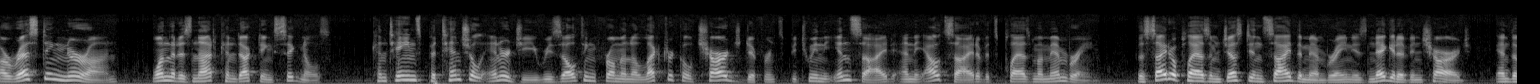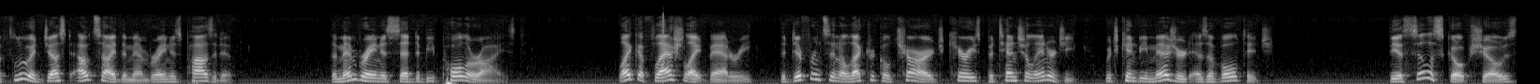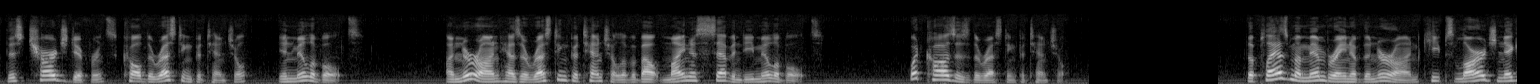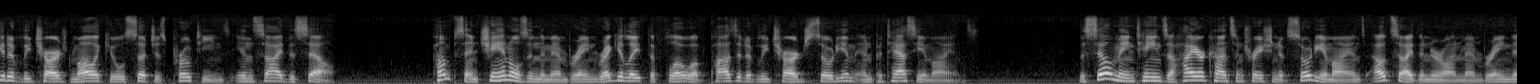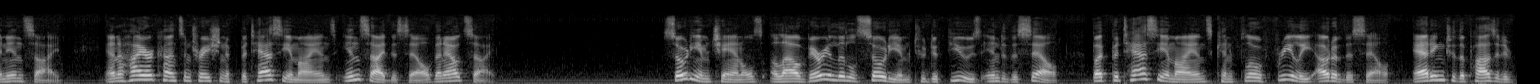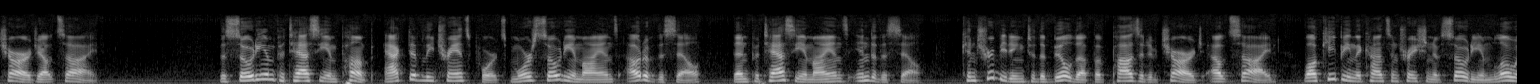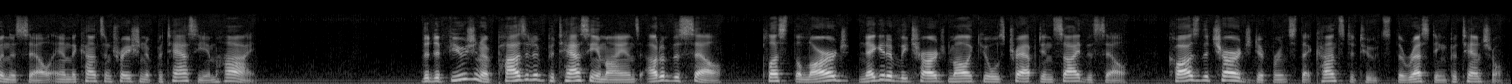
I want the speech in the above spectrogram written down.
A resting neuron, one that is not conducting signals, contains potential energy resulting from an electrical charge difference between the inside and the outside of its plasma membrane. The cytoplasm just inside the membrane is negative in charge, and the fluid just outside the membrane is positive. The membrane is said to be polarized. Like a flashlight battery, the difference in electrical charge carries potential energy, which can be measured as a voltage. The oscilloscope shows this charge difference, called the resting potential, in millivolts. A neuron has a resting potential of about minus 70 millivolts. What causes the resting potential? The plasma membrane of the neuron keeps large negatively charged molecules such as proteins inside the cell. Pumps and channels in the membrane regulate the flow of positively charged sodium and potassium ions. The cell maintains a higher concentration of sodium ions outside the neuron membrane than inside, and a higher concentration of potassium ions inside the cell than outside. Sodium channels allow very little sodium to diffuse into the cell, but potassium ions can flow freely out of the cell, adding to the positive charge outside. The sodium-potassium pump actively transports more sodium ions out of the cell than potassium ions into the cell, contributing to the buildup of positive charge outside while keeping the concentration of sodium low in the cell and the concentration of potassium high. The diffusion of positive potassium ions out of the cell, plus the large negatively charged molecules trapped inside the cell, cause the charge difference that constitutes the resting potential.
